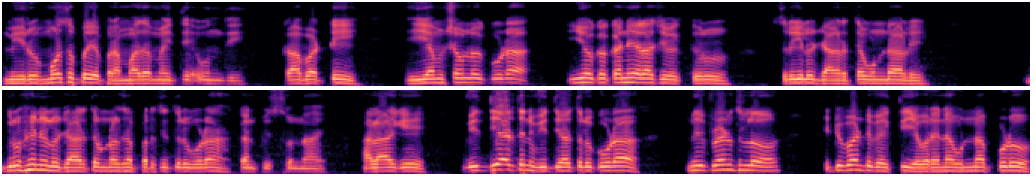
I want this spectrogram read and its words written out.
మీరు మోసపోయే ప్రమాదం అయితే ఉంది. కాబట్టి ఈ అంశంలో కూడా ఈ యొక్క కన్యరాశి వ్యక్తులు స్త్రీలు జాగ్రత్తగా ఉండాలి. గృహిణులు జాగ్రత్త ఉండాల్సిన పరిస్థితులు కూడా కనిపిస్తున్నాయి. అలాగే విద్యార్థిని విద్యార్థులు కూడా మీ ఫ్రెండ్స్లో ఇటువంటి వ్యక్తి ఎవరైనా ఉన్నప్పుడు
